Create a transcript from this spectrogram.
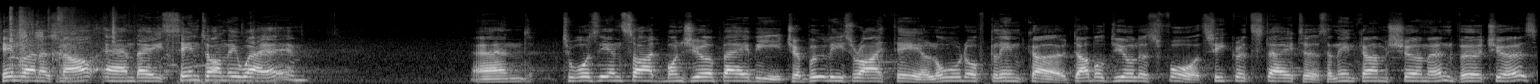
10 runners now, and they sent on their way. And towards the inside, Bonjour Baby, Jabuli's right there, Lord of Glencoe, Double Duelist fourth, Secret Status, and then comes Sherman, Virtuous,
